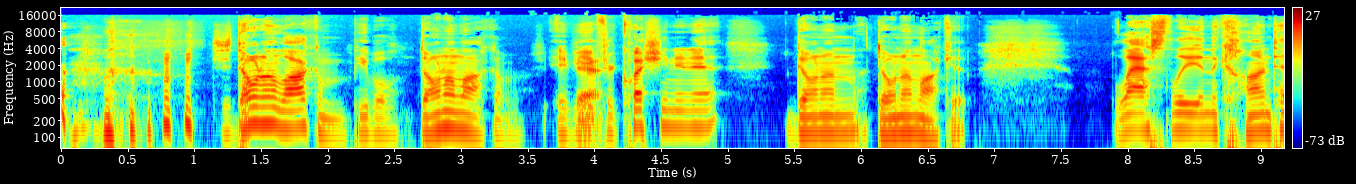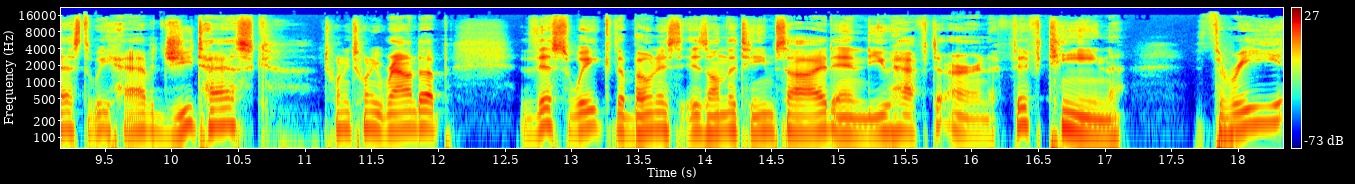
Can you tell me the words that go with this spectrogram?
Just don't unlock them, people. Don't unlock them. If, you, Yeah. if you're questioning it, don't un, don't unlock it. Lastly, in the contest, we have G Task 2020 Roundup. This week, the bonus is on the team side, and you have to earn 15 three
